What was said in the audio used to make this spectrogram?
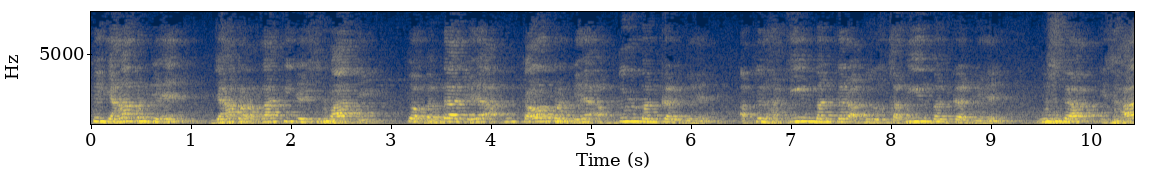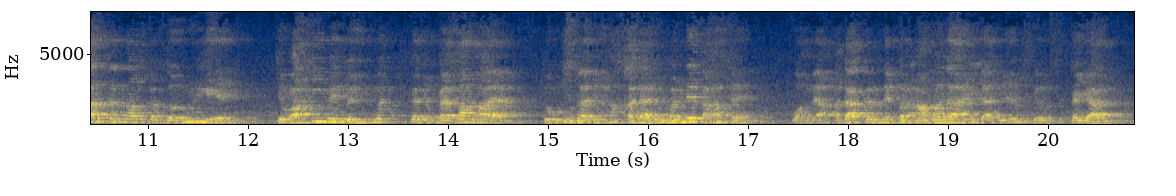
तो यहाँ पर जो है, जहाँ पर अल्लाह की जो सिफात थी तो बंदा जो है, अपने तौर पर जो है, अब्दुल बनकर जो है, अब्दुल हकीम बनकर, अब्दुल कबीर बनकर जो है, उसका इजहार करना उसका ज़रूरी है कि वाकई में जो हमत का जो पैगाम आया तो उसका जो हक अदा जो पढ़ने का हक है, वो हमें अदा करने पर आमादा है या जो है उसके उससे तैयार। है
